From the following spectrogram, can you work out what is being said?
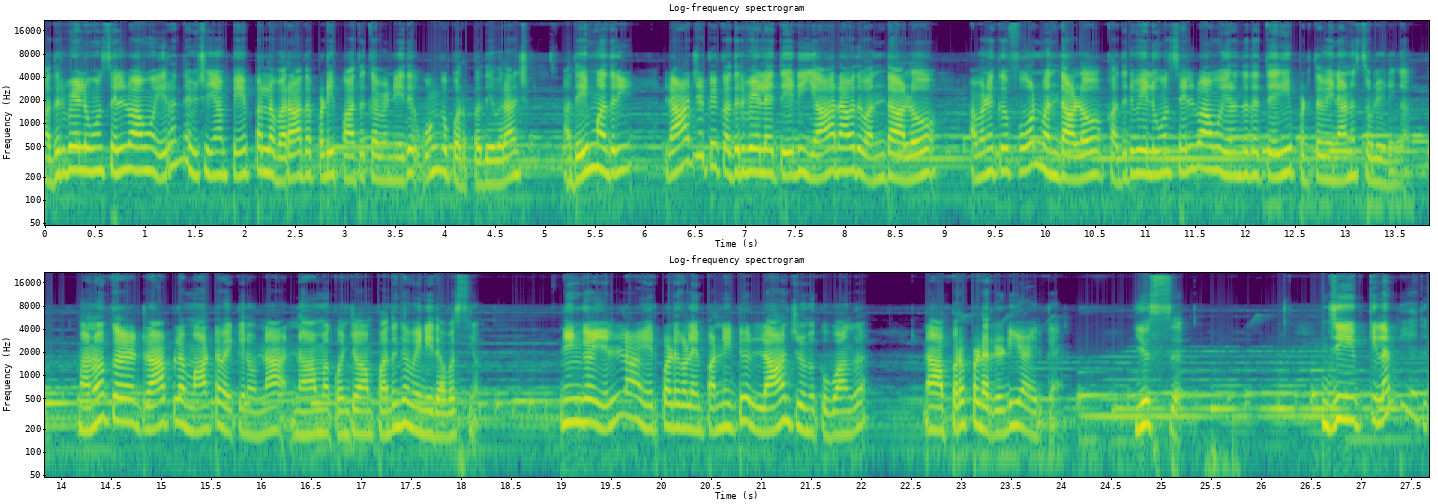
கதிர்வேலுவும் செல்வாவும் இறந்த விஷயம் பேப்பரில் வராதபடி பார்த்துக்க வேண்டியது உங்கள் பொறுப்பு தேவராஜ். அதே மாதிரி லாஜுக்கு கதிர்வேலை தேடி யாராவது வந்தாலோ அவனுக்கு ஃபோன் வந்தாலோ கதிர்வேலுவும் செல்வாவும் இருந்ததை தெரியப்படுத்த வேணான்னு சொல்லிடுங்க. மனோக்கரை ட்ராப்பில் மாட்ட வைக்கணும்னா நாம் கொஞ்சம் பதுங்க வேண்டியது அவசியம். நீங்கள் எல்லா ஏற்பாடுகளையும் பண்ணிவிட்டு லாட்ஜ் ரூமுக்கு வாங்க. நான் புறப்பட ரெடியாக இருக்கேன் எஸ் சார் ஜீப் கிளம்பியது.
